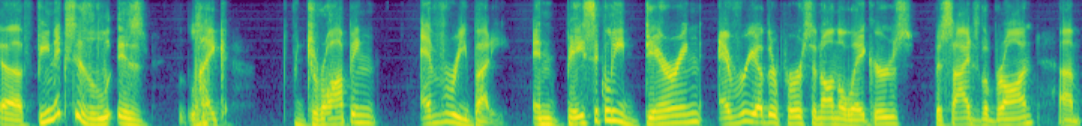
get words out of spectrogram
Uh, phoenix is is like dropping everybody and basically daring every other person on the Lakers besides LeBron um,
